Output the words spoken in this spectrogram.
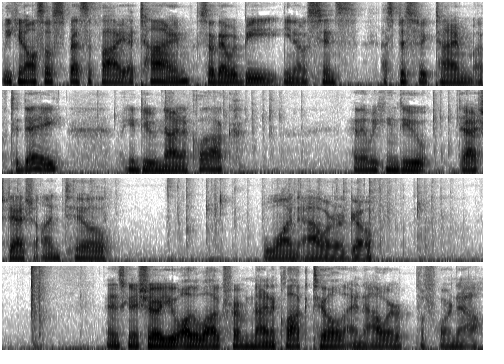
We can also specify a time, so that would be, you know, since a specific time of today, we can do 9 o'clock, and then we can do dash dash until one hour ago. And it's going to show you all the logs from 9 o'clock till an hour before now.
